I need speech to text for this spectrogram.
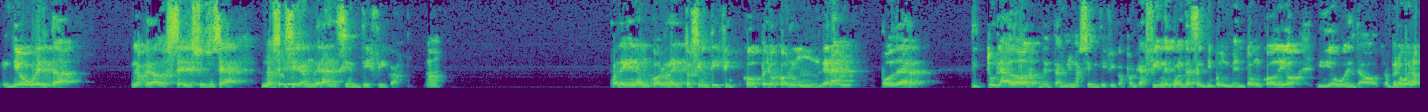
dio vuelta los grados Celsius. O sea, no sé si era un gran científico, ¿no? Por ahí era un correcto científico, pero con un gran poder titulador de términos científicos, porque a fin de cuentas el tipo inventó un código y dio vuelta a otro. Pero bueno,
